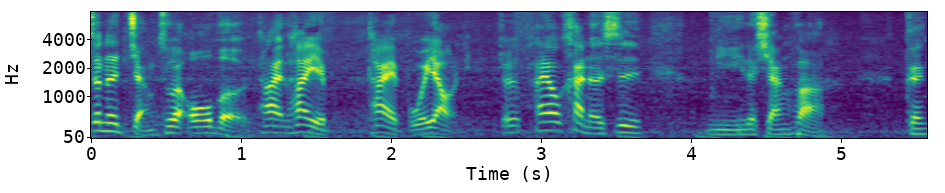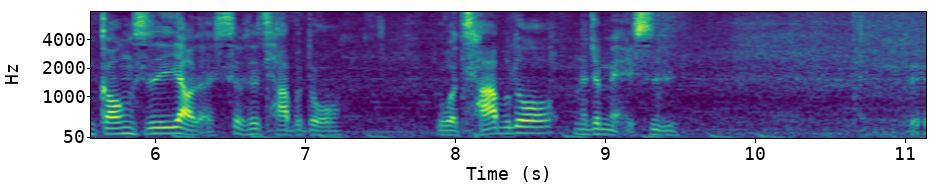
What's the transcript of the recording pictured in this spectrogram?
真的讲出来 over，他他也他也不会要你，就是他要看的是你的想法跟公司要的是不是差不多，如果差不多那就没事。对，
